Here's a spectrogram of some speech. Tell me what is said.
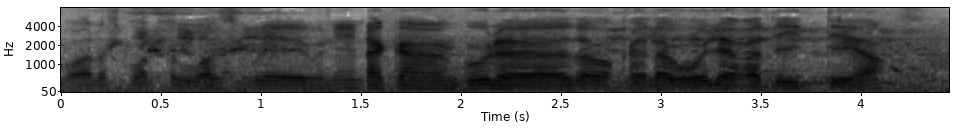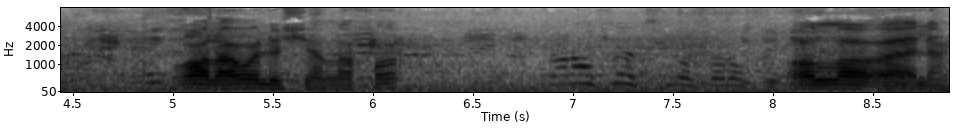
voilà تبارك الله زويونين أنا كنقول هذا وقيلا هو اللي غادي يديها voilà هو le chien الآخر الله اعلم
